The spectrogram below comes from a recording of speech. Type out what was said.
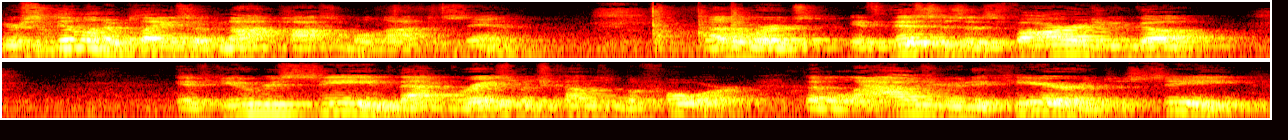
You're still in a place of not possible not to sin. In other words, if this is as far as you go, if you receive that grace which comes before, that allows you to hear and to see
